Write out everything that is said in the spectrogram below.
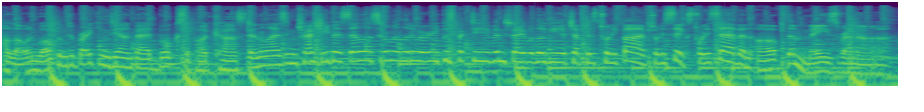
Hello and welcome to Breaking Down Bad Books, a podcast analysing trashy bestsellers from a literary perspective. And today we're looking at chapters 25, 26, 27 of The Maze Runner.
